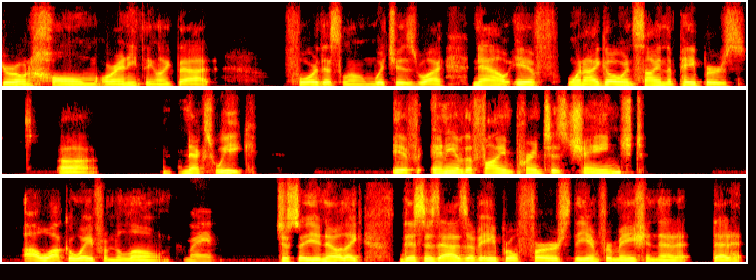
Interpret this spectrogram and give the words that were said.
your own home or anything like that for this loan, which is why now if when I go and sign the papers uh, next week, if any of the fine print has changed, I'll walk away from the loan. Right. Just so you know, like this is as of April 1st, the information that that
